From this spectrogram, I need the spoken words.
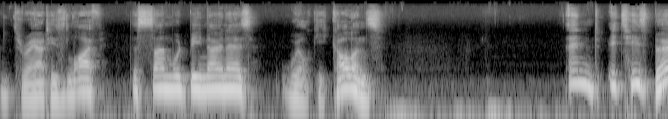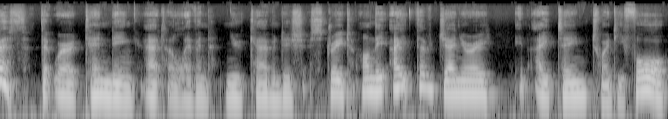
And throughout his life, the son would be known as Wilkie Collins and it's his birth that we're attending at 11 New Cavendish Street on the 8th of January in 1824.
